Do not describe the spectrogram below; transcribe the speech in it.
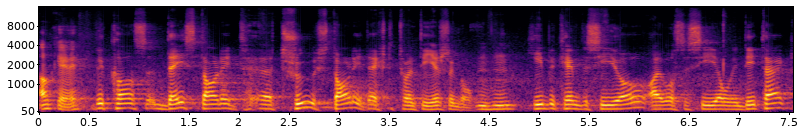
okay. because they started uh, true started actually 20 years ago he became the ceo i was the ceo in dtac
